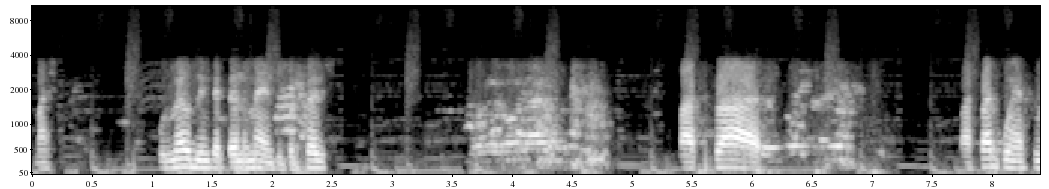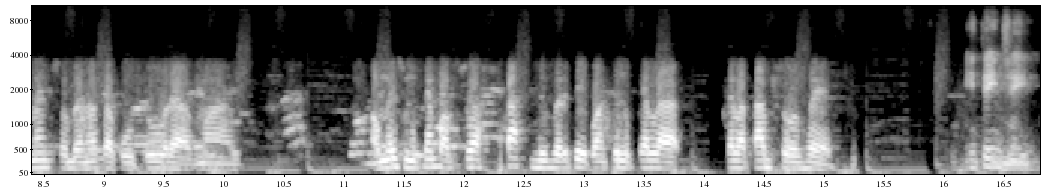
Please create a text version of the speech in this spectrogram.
mas por meio do entretenimento, percebes? Passar, passar conhecimento sobre a nossa cultura, mas ao mesmo tempo a pessoa está se divertir com aquilo que ela que ela está absorvendo. Entendi.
